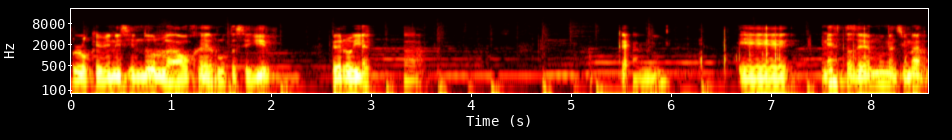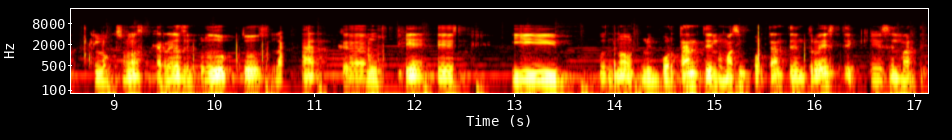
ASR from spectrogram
o lo que viene siendo la hoja de ruta a seguir. Pero ya eh, en estas debemos mencionar lo que son las carreras de productos, la marca, los clientes y pues no, lo importante, lo más importante dentro de este, que es el marketing.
